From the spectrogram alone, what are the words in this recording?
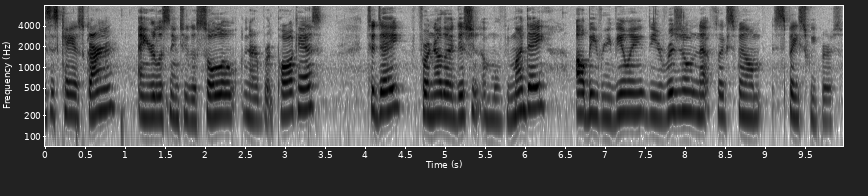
this is KS Garner, and you're listening to the Solo Nerdbird podcast. Today, for another edition of Movie Monday, I'll be reviewing the original Netflix film Space Sweepers.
